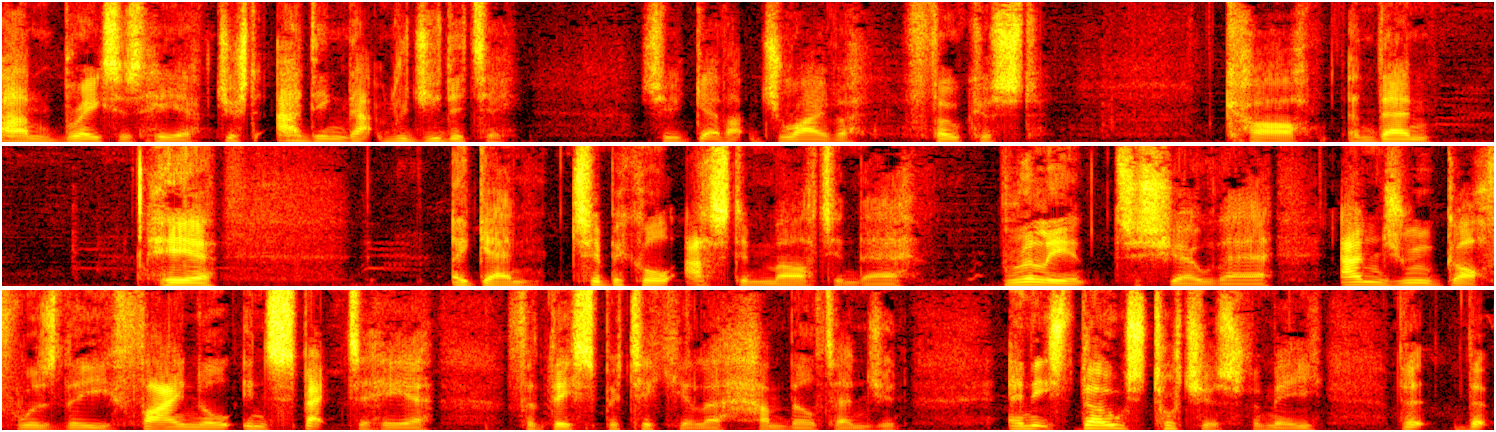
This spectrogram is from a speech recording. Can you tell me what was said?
and braces here, just adding that rigidity so you get that driver focused car. And then here, again, typical Aston Martin there. Brilliant to show there. Andrew Goff was the final inspector here for this particular hand built engine. And it's those touches for me that, that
